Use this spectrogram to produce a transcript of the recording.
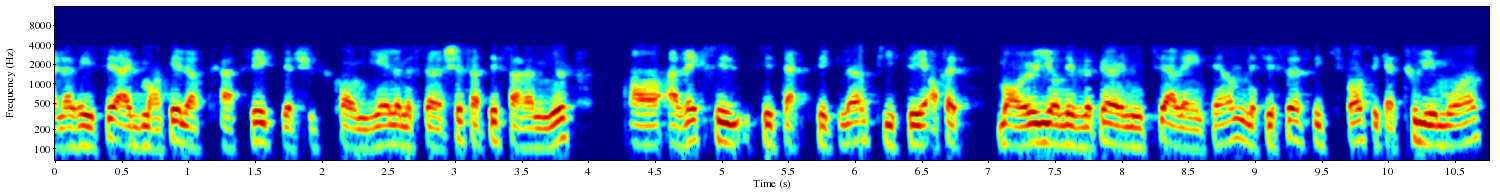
elle a réussi à augmenter leur trafic de je ne sais plus combien, là, mais c'est un chiffre assez faramineux avec ces, ces tactiques-là. Puis c'est en fait, bon, eux, ils ont développé un outil à l'interne, mais c'est ça, c'est qu'ils font, c'est qu'à tous les mois,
